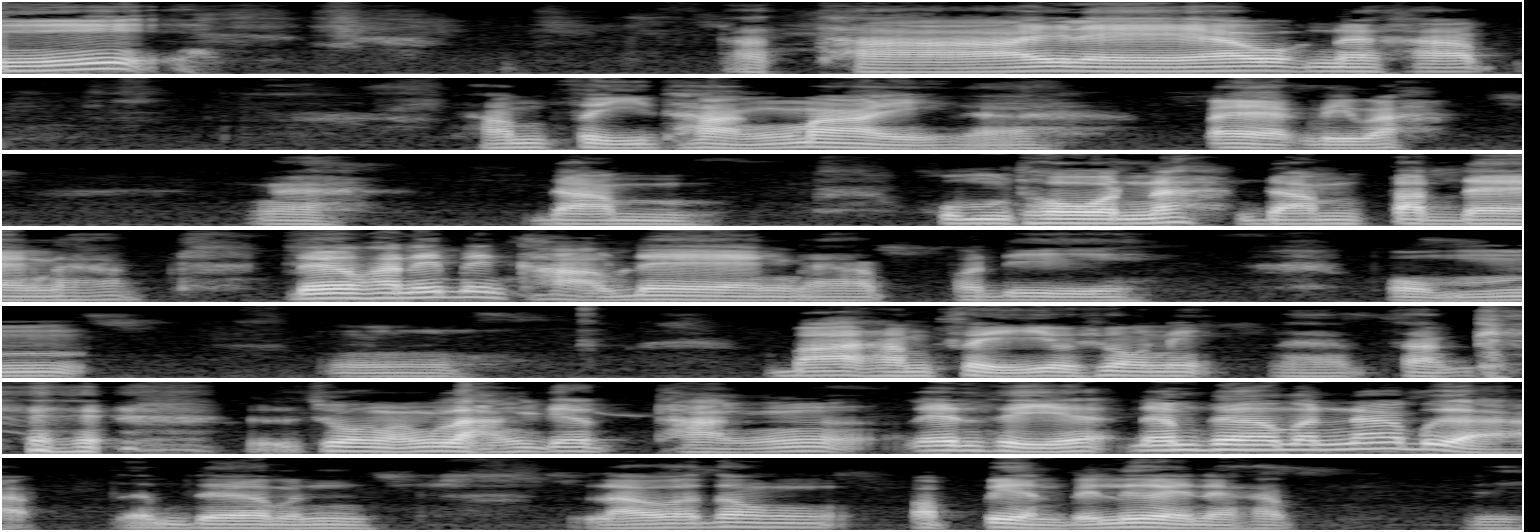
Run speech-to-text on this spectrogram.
นี้ตัดท้ายแล้วนะครับทำสีถังใหม่นะ แปลกดีปะไงดำคุมโทนนะดำตัดแดงนะครับ เดิมคันนี้เป็นขาวแดงนะครับ พอดี ผมบ้าทำสีอยู่ช่วงนี้นะครับสังเกตช่วงหลังๆจะถังเล่นสีเดิมๆมันน่าเบื่อครับเดิมๆมันเราก็ต้องปรับเปลี่ยนไปเรื่อยนะครับนี่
